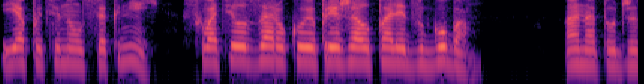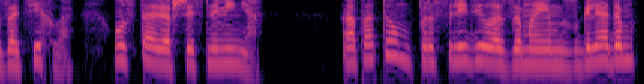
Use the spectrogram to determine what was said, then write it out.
Я потянулся к ней, схватил за руку и прижал палец к губам. Она тут же затихла, уставившись на меня, а потом проследила за моим взглядом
